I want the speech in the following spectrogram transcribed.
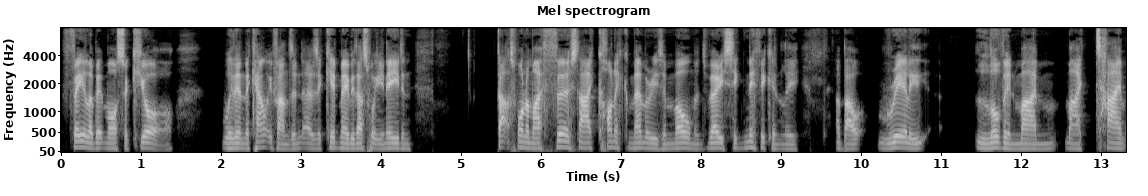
feel a bit more secure within the county fans. And as a kid, maybe that's what you need. And that's one of my first iconic memories and moments, very significantly about really loving my my time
